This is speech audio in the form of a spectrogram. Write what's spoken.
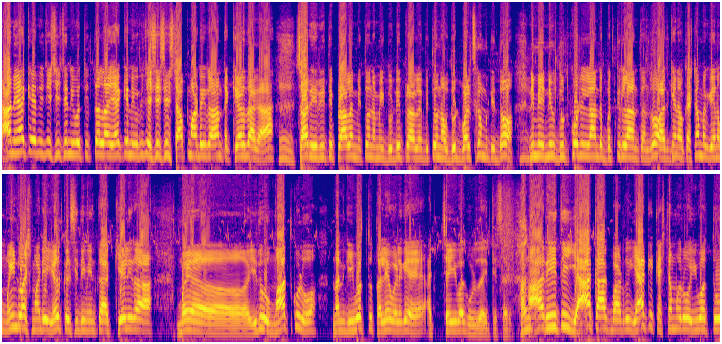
ನಾನು ಯಾಕೆ ರಿಜಿಸ್ಟ್ರೇಷನ್ ಇವತ್ತು ಇತ್ತಲ್ಲ ಯಾಕೆ ನೀವು ರಿಜಿಸ್ಟ್ರೇಷನ್ ಸ್ಟಾಪ್ ಮಾಡಿರಾ ಅಂತ ಕೇಳಿದಾಗ ಸರ್ ಈ ರೀತಿ ಪ್ರಾಬ್ಲಮ್ ಇತ್ತು ನಮಗೆ ದುಡ್ಡಿ ಪ್ರಾಬ್ಲಮ್ ಇತ್ತು ನಾವು ದುಡ್ಡು ಬಳಸ್ಕೊಂಡ್ಬಿಟ್ಟಿದ್ದು ನಿಮಗೆ ನೀವು ದುಡ್ಡು ಕೊಡಲಿಲ್ಲ ಅಂತ ಬರ್ತಿಲ್ಲ ಅಂತಂದ್ರು ಅದಕ್ಕೆ ನಾವು ಕಸ್ಟಮರ್ಗೆ ಏನೋ ಮೈಂಡ್ ವಾಶ್ ಮಾಡಿ ಹೇಳಿ ಕಳಿಸಿದ್ದೀವಿ ಅಂತ ಕೇಳಿರೋ ಮ ಇದು ಮಾತುಗಳು ನನಗೆ ಇವತ್ತು ತಲೆ ಒಳಗೆ ಅಚ್ಚೈವಾಗಿ ಉಳಿದೈತಿ ಸರ್. ಆ ರೀತಿ ಯಾಕೆ ಆಗಬಾರ್ದು? ಯಾಕೆ ಕಸ್ಟಮರು ಇವತ್ತು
